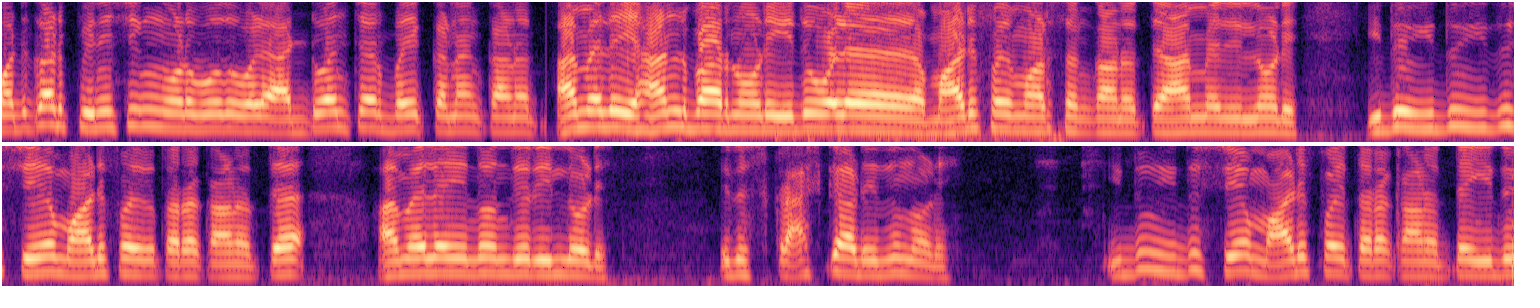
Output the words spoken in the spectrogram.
ಮಡ್ಗಾಡ್ ಫಿನಿಶಿಂಗ್ ನೋಡಬಹುದು ಒಳ್ಳೆ ಅಡ್ವೆಂಚರ್ ಬೈಕ್ ಕಣಂಗ್ ಕಾಣುತ್ತೆ. ಆಮೇಲೆ ಈ ಹ್ಯಾಂಡ್ ಬಾರ್ ನೋಡಿ, ಇದು ಒಳ್ಳೆ ಮಾಡಿಫೈ ಮಾಡ್ಸಂಗ್ ಕಾಣುತ್ತೆ. ಆಮೇಲೆ ಇಲ್ಲಿ ನೋಡಿ ಇದು ಇದು ಇದು ಸೇಮ್ ಮಾಡಿಫೈ ತರ ಕಾಣುತ್ತೆ. ಆಮೇಲೆ ಇನ್ನೊಂದು ಇಲ್ಲಿ ನೋಡಿ. ಇದು ಸ್ಕ್ರಾಚ್ ಗಾರ್ಡ್ ಇದು ನೋಡಿ. ಇದು ಇದು ಸೇಮ್ ಮಾಡಿಫೈ ತರ ಕಾಣುತ್ತೆ. ಇದು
